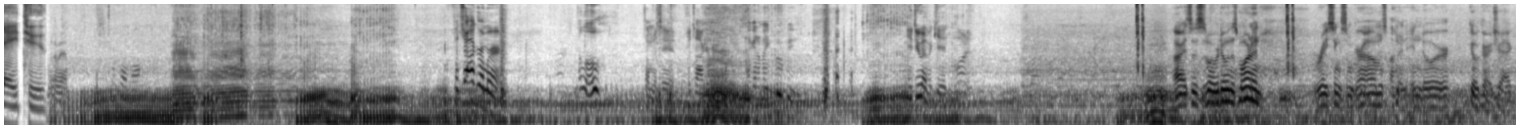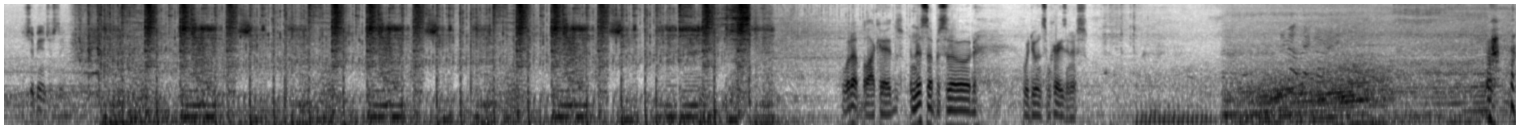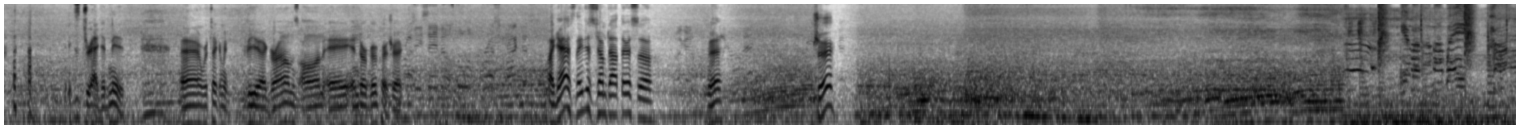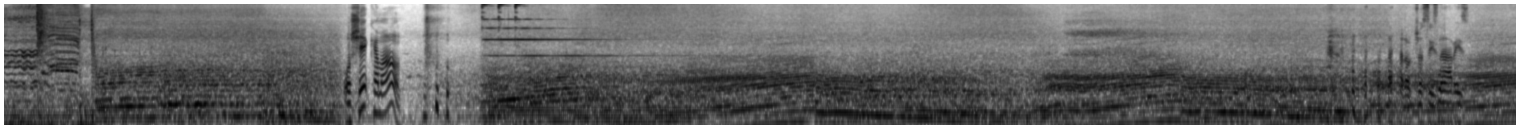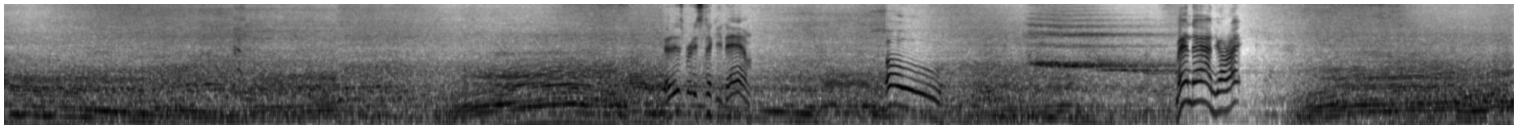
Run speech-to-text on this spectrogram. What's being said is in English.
Day 2 Photogromer. Hello. I'm gonna say it. Photogromer. I gotta make poopy. You do have a kid. Morning. All right, so this is what we're doing this morning. Racing some groms on an indoor go-kart track. Should be interesting. What up, blockheads? In this episode, we're doing some craziness. He's dragging it. And we're taking the uh, Groms on a indoor go-kart track. Did he say it was cool for us to practice? I guess they just jumped out there, so Okay. yeah. Sure. Give Well, shit, come on. I don't trust these knobbies. It is pretty sticky, damn. Man down, you alright?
